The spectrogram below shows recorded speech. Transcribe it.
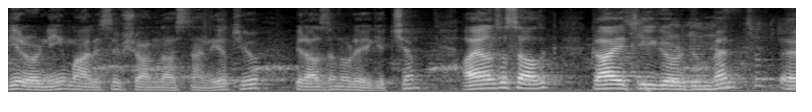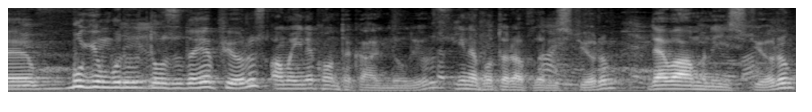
bir örneği maalesef şu anda hastanede yatıyor. Birazdan oraya geçeceğim. Ayağınıza sağlık. Gayet iyi gördüm ben. Ee, bugün bunu dozu da yapıyoruz ama yine kontak halinde oluyoruz. Yine fotoğrafları istiyorum. Devamını istiyorum.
